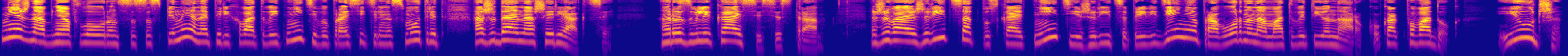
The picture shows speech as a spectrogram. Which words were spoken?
Нежно обняв Лоуренса со спины, она перехватывает нить и вопросительно смотрит, ожидая нашей реакции. «Развлекайся, сестра». Живая жрица отпускает нить, и жрица-привидение проворно наматывает ее на руку, как поводок. «Юджин!»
